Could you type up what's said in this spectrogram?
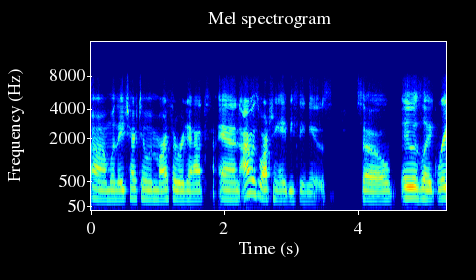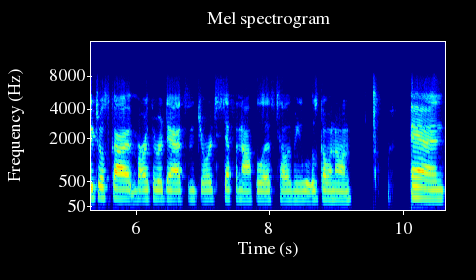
um, when they checked in with Martha Raddatz, and I was watching ABC News. So it was like Rachel Scott, Martha Raddatz, and George Stephanopoulos telling me what was going on. And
